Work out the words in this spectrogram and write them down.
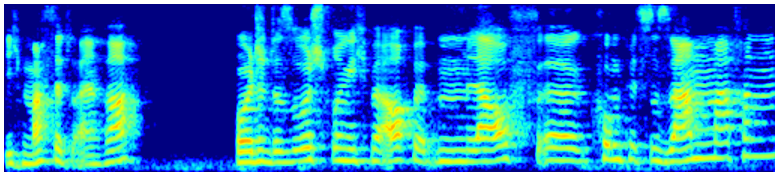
ich mache jetzt einfach. Wollte das ursprünglich auch mit einem Laufkumpel zusammen machen.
